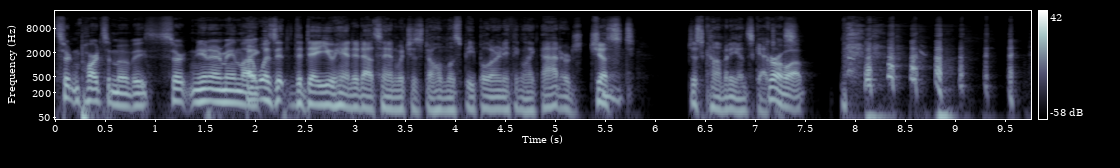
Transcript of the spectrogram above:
certain parts of movies, certain you know what I mean. Uh, Like was it the day you handed out sandwiches to homeless people or anything like that, or just just comedy and sketches? grow up.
